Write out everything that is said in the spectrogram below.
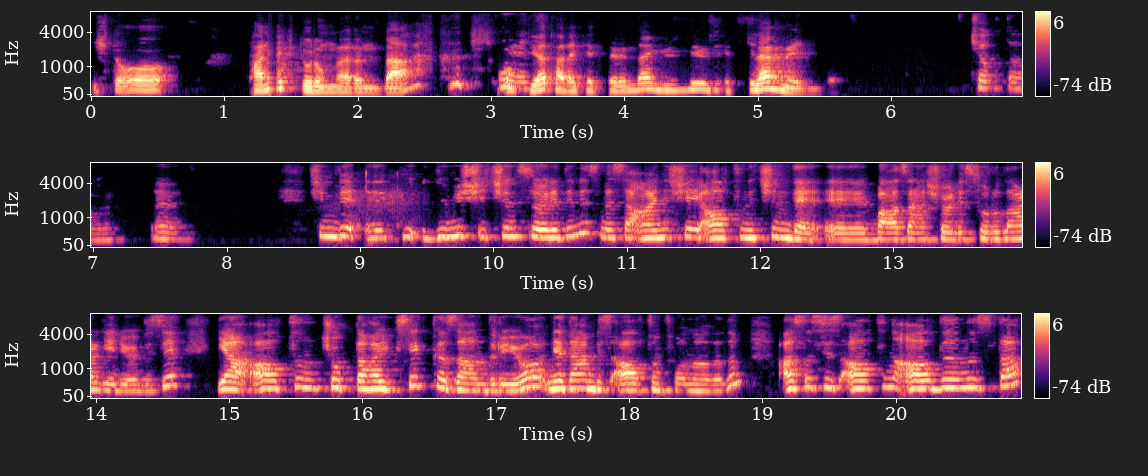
işte o panik durumlarında o Evet. fiyat hareketlerinden %100 etkilenmeyin. Çok doğru. Evet. Şimdi e, gü- gümüş için söylediniz. Mesela aynı şey altın için de e, bazen şöyle sorular geliyor bize. Ya altın çok daha yüksek kazandırıyor. Neden biz altın fonu alalım? Aslında siz altını aldığınızda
